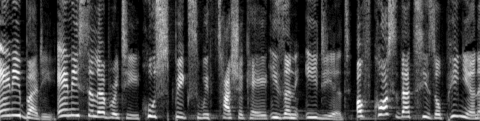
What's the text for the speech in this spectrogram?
anybody, any celebrity who speaks with Tasha K is an idiot. Of course, that's his opinion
